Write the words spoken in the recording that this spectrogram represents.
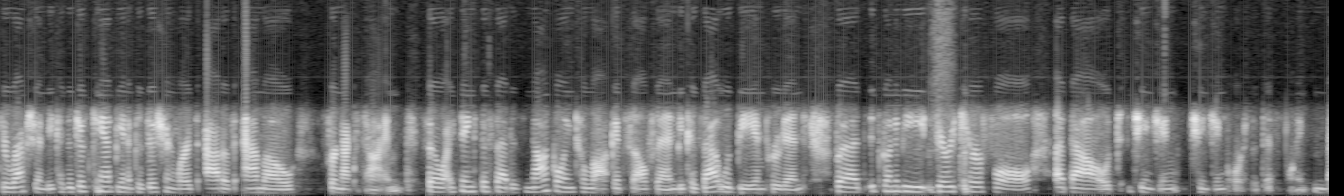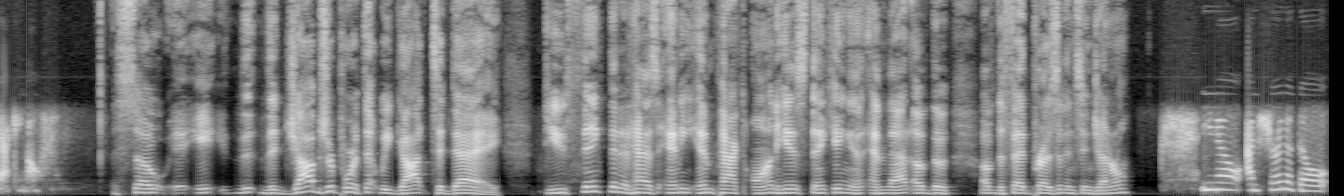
direction because it just can't be in a position where it's out of ammo for next time. So I think the Fed is not going to lock itself in because that would be imprudent, but it's going to be very careful about changing changing course at this point and backing off. So it, the, the jobs report that we got today, do you think that it has any impact on his thinking and, and that of the of the Fed presidents in general? You know, I'm sure that they'll,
